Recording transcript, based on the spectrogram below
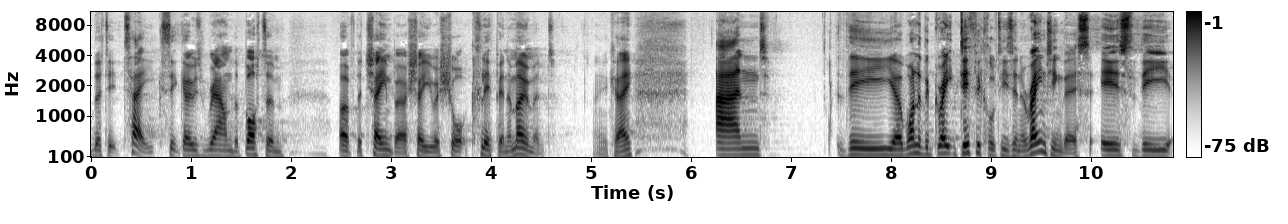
that it takes. It goes round the bottom of the chamber. I'll show you a short clip in a moment, okay? And the, uh, one of the great difficulties in arranging this is the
